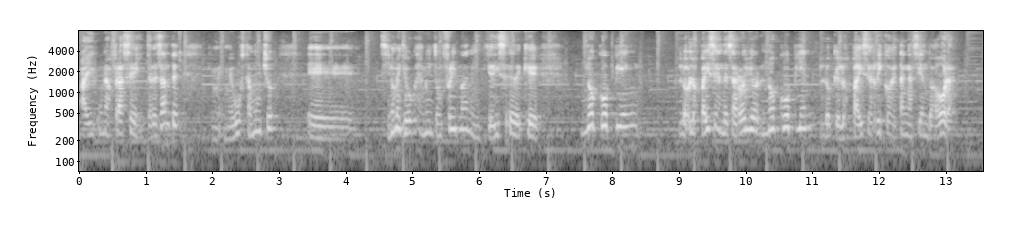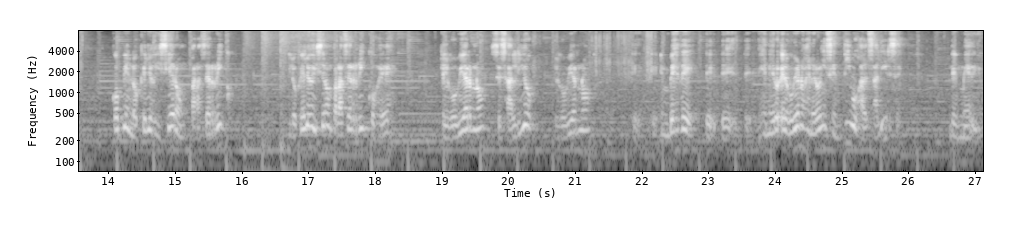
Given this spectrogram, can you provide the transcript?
hay una frase interesante que me, gusta mucho, eh, si no me equivoco es Milton Friedman, y que dice de que no copien los países en desarrollo no copien lo que los países ricos están haciendo ahora. Copien lo que ellos hicieron para ser ricos. Y lo que ellos hicieron para ser ricos es que el gobierno se salió, el gobierno eh, en vez de, el gobierno generó incentivos al salirse del medio.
